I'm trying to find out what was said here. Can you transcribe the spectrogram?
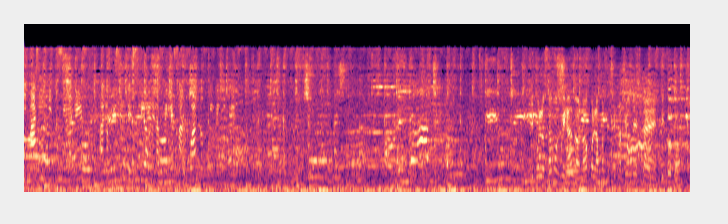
y más instituciones a lo que es el desfile de la Feria San Juan 2023. Y pues lo estamos mirando, ¿no? Con la participación de este instituto.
